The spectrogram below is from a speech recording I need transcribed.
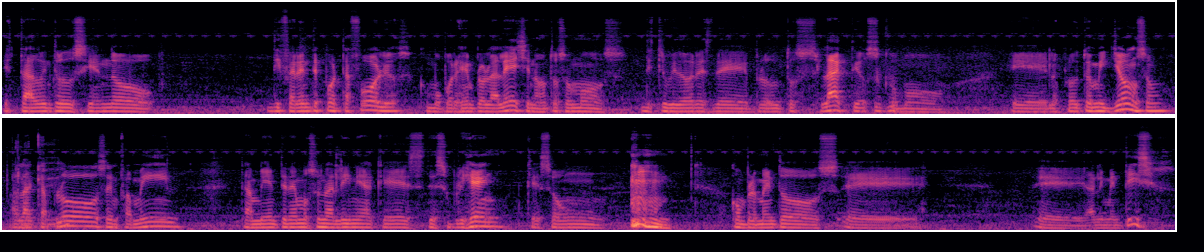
estado introduciendo diferentes portafolios, como por ejemplo la leche. Nosotros somos distribuidores de productos lácteos, como eh, los productos de Mick Johnson, Alaca Ok. Plus, Enfamil. También tenemos una línea que es de Supligen, que son complementos eh, eh, alimenticios.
